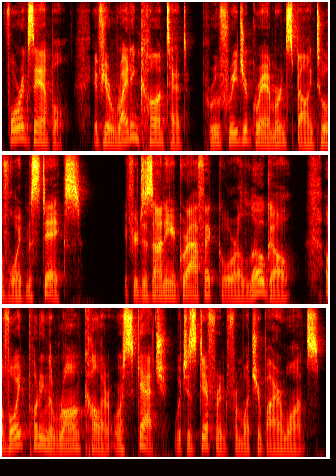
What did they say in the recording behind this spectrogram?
For example, if you're writing content, proofread your grammar and spelling to avoid mistakes. If you're designing a graphic or a logo, avoid putting the wrong color or sketch, which is different from what your buyer wants.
